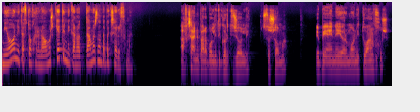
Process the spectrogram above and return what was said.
μειώνει ταυτόχρονα όμως και την ικανότητά μας να ανταπεξέλθουμε. Αυξάνει πάρα πολύ την κορτιζόλη στο σώμα, η οποία είναι η ορμόνη του άγχους,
